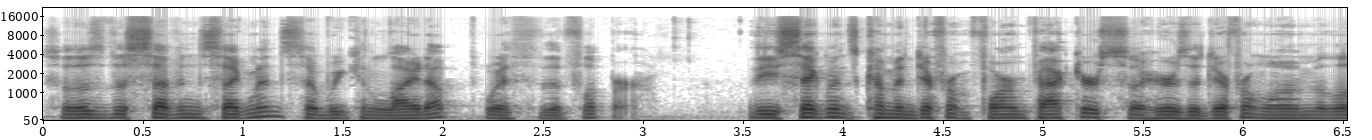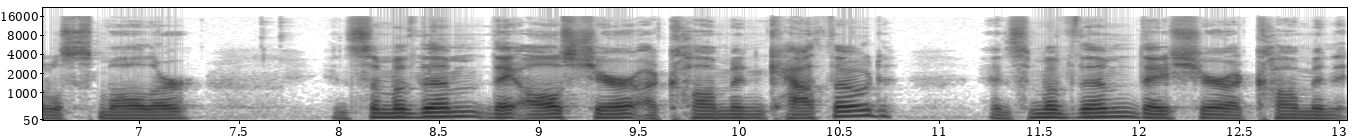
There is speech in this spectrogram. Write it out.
So those are the seven segments that we can light up with the Flipper. These segments come in different form factors. So here's a different one, a little smaller. And some of them, they all share a common cathode and some of them, they share a common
